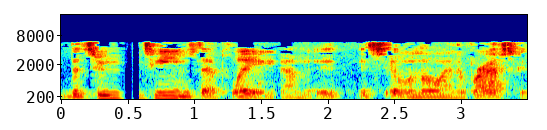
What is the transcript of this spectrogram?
the two teams that played, I um, mean, it, it's Illinois and Nebraska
